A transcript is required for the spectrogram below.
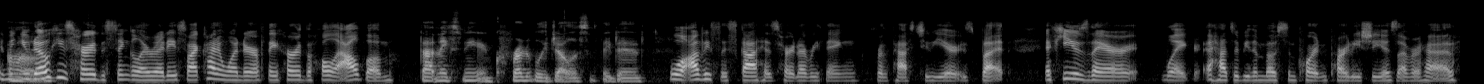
I mean, you Um, know he's heard the single already, so I kind of wonder if they heard the whole album. That makes me incredibly jealous if they did. Well, obviously Scott has heard everything for the past two years, but if he was there, like, it had to be the most important party she has ever had.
